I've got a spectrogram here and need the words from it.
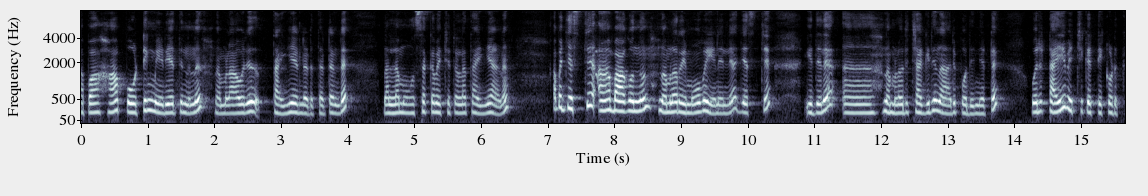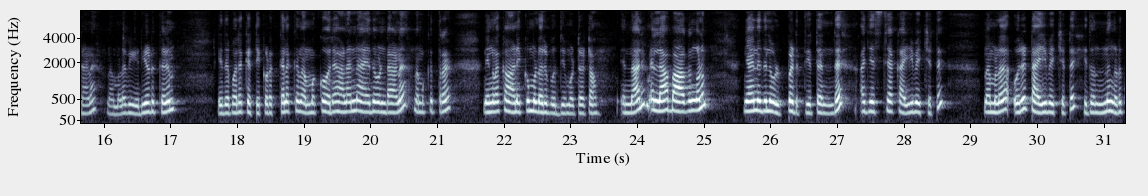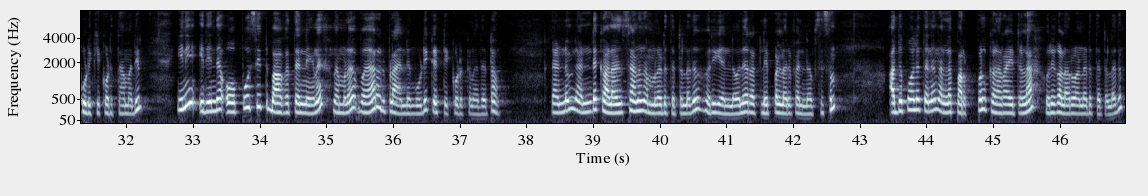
അപ്പോൾ ആ പോട്ടിംഗ് മീഡിയത്തിൽ നിന്ന് നമ്മൾ ആ ഒരു തൈ എടുത്തിട്ടുണ്ട് നല്ല മോസൊക്കെ വെച്ചിട്ടുള്ള തൈയാണ്. അപ്പോൾ ജസ്റ്റ് ആ ഭാഗമൊന്നും നമ്മൾ റിമൂവ് ചെയ്യണില്ല. ജസ്റ്റ് ഇതിൽ നമ്മളൊരു ചകിരി നാര് പൊതിഞ്ഞിട്ട് ഒരു ടൈ വെച്ച് കെട്ടിക്കൊടുക്കുകയാണ്. നമ്മൾ വീഡിയോ എടുക്കലും ഇതേപോലെ കെട്ടിക്കൊടുക്കലൊക്കെ നമുക്ക് ഒരാൾ നമുക്ക് ഇത്ര നിങ്ങളെ കാണിക്കുമ്പോഴൊരു ബുദ്ധിമുട്ട് കേട്ടോ. എന്നാലും എല്ലാ ഭാഗങ്ങളും ഞാൻ ഇതിൽ ഉൾപ്പെടുത്തിയിട്ടുണ്ട്. ആ ജസ്റ്റ് ആ കൈ വെച്ചിട്ട് നമ്മൾ ഒരു ടൈ വെച്ചിട്ട് ഇതൊന്നും ഇങ്ങോട്ട് കുടുക്കി കൊടുത്താൽ മതി. ഇനി ഇതിന്റെ ഓപ്പോസിറ്റ് ഭാഗത്ത് തന്നെയാണ് നമ്മൾ വേറൊരു പ്ലാന്റും കൂടി കെട്ടിക്കൊടുക്കുന്നത് കേട്ടോ. രണ്ടും രണ്ട് കളേഴ്സാണ് നമ്മൾ എടുത്തിട്ടുള്ളത് ഒരു യെല്ലോയിൽ റെഡ് ലിപ്പുള്ള ഒരു ഫെലിനോപ്സിസും അതുപോലെ തന്നെ നല്ല പർപ്പിൾ കളറായിട്ടുള്ള ഒരു കളറുമാണ് എടുത്തിട്ടുള്ളത്.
